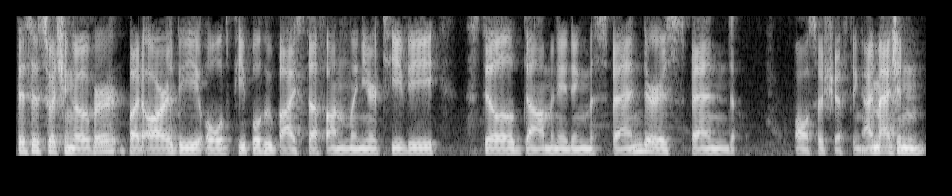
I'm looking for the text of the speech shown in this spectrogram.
this is switching over, but are the old people who buy stuff on linear TV still dominating the spend, or is spend also shifting? I imagine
